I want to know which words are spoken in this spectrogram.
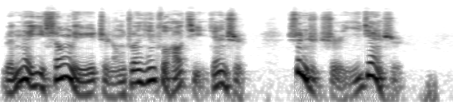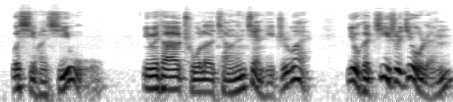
人的一生里只能专心做好几件事，甚至只一件事。我喜欢习武，因为它除了强身健体之外，又可济世救人，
